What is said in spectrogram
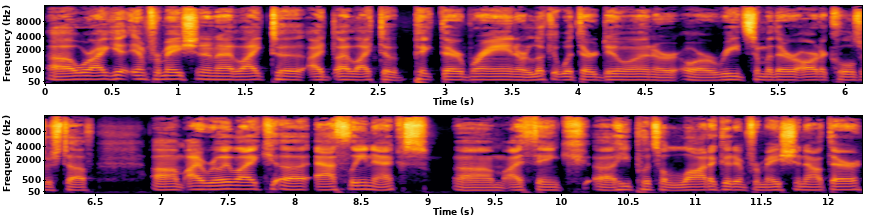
uh, where I get information and I like to I, I like to pick their brain or look at what they're doing or or read some of their articles or stuff. Um, I really like uh, X. Um, I think uh, he puts a lot of good information out there.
